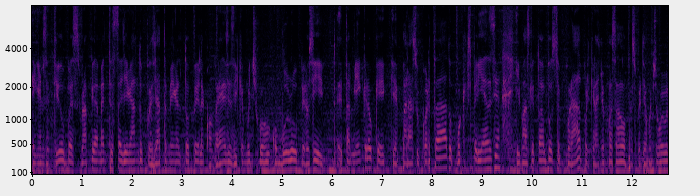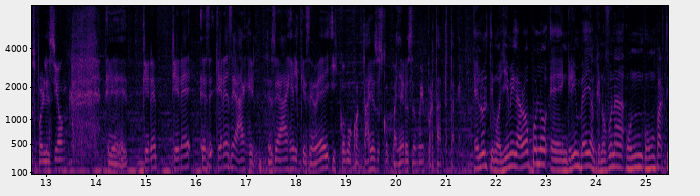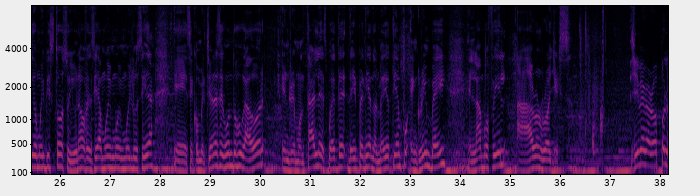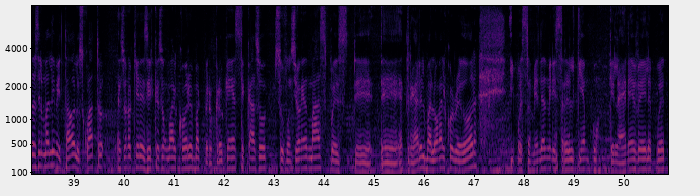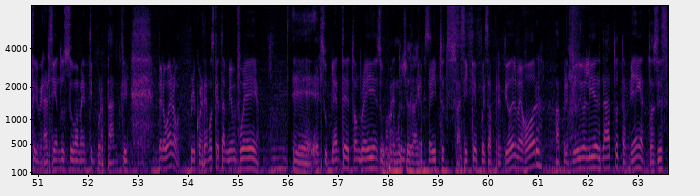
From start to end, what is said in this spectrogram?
en el sentido pues rápidamente está llegando pues ya también al tope de la conferencia, así que mucho juego con Burrow, pero sí, eh, también creo que, que, para su corta edad o poca experiencia y más que todo en postemporada, porque el año pasado pues perdió muchos juegos por lesión, eh, tiene, tiene, ese, tiene ese ángel, ese ángel que se ve y como contagia a sus compañeros es muy importante también. El último, Jimmy Garoppolo en Green Bay, aunque no fue un, partido muy vistoso y una ofensiva muy, muy, muy lucida, eh, se convirtió en el segundo jugador en remontarle después de, de ir perdiendo al medio tiempo en Green Bay, en Lambeau Field, a Aaron Rodgers. Jimmy Garoppolo es el más limitado de los cuatro. Eso no quiere decir que es un mal quarterback, pero creo que en este caso su función es más pues de, entregar el balón al corredor y pues también de administrar el tiempo, que la NFL puede terminar siendo sumamente importante. Pero bueno, recordemos que también fue eh, el suplente de Tom Brady en su momento muchos años. así que pues aprendió del mejor, aprendió de un líder nato también. Entonces,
